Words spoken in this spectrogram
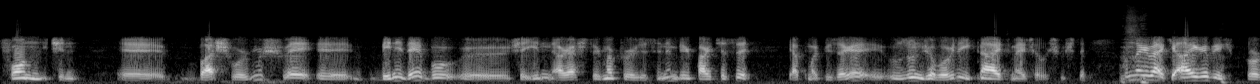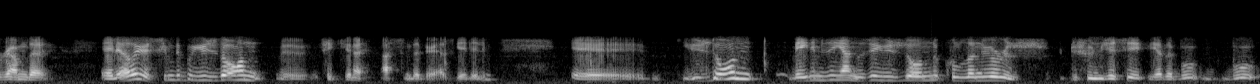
fon için e, başvurmuş ve e, beni de bu e, şeyin araştırma projesinin bir parçası yapmak üzere e, uzunca boylu ikna etmeye çalışmıştı. Bunları belki ayrı bir programda ele alırız. Şimdi bu yüzde on e, fikrine aslında biraz gelelim. Yüzde on beynimizin yalnızca yüzde onunu kullanıyoruz düşüncesi ya da bu bu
